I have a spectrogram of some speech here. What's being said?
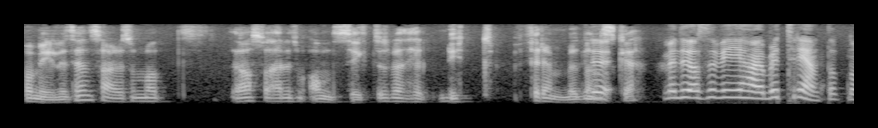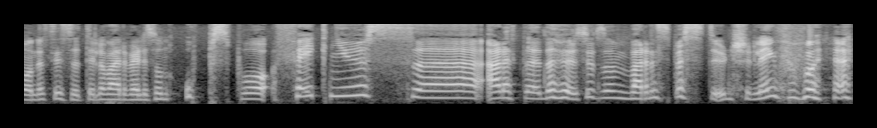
familien sin, så er det som at ja, så er liksom ansiktet som et helt nytt fremmed menneske. Du, men du, altså, Vi har jo blitt trent opp nå det siste til å være veldig sånn obs på fake news. Uh, er dette, det høres ut som verdens beste unnskyldning for bare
